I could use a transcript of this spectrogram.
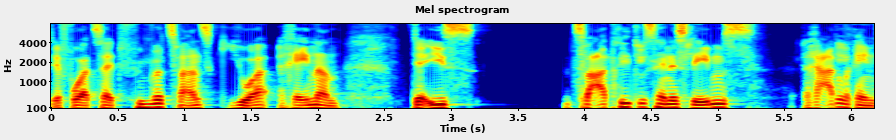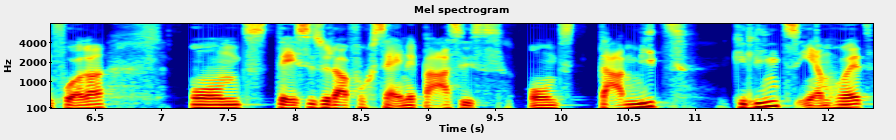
Der fährt seit 25 Jahren Rennen. Der ist zwei Drittel seines Lebens Radlrennfahrer und das ist halt einfach seine Basis. Und damit gelingt es ihm halt,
